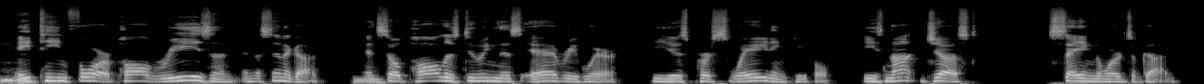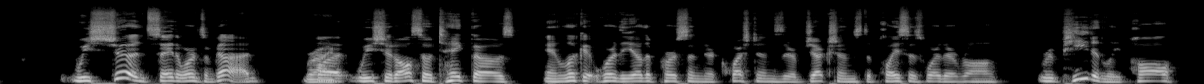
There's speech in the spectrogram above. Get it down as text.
Mhm. 18.4, Paul reasoned in the synagogue. Mhm. And so Paul is doing this everywhere. He is persuading people. He's not just saying the words of God. We should say the words of God, right. but we should also take those and look at where the other person, their questions, their objections, the places where they're wrong. Repeatedly, Paul,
